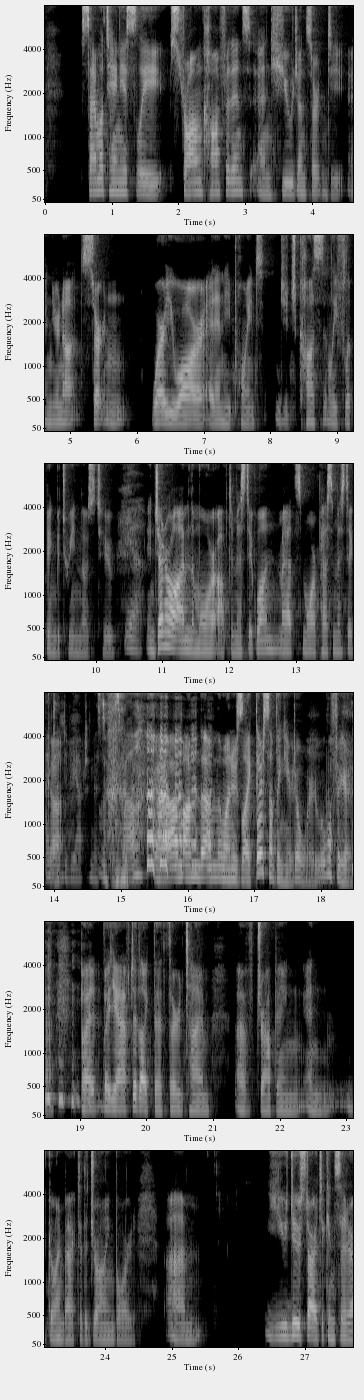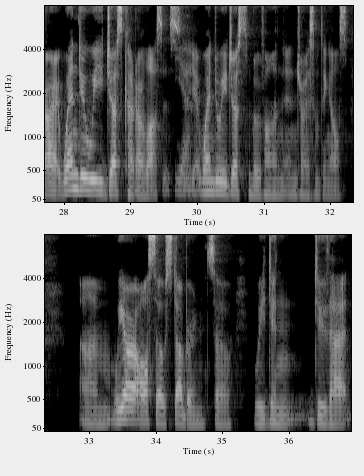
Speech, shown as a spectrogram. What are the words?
simultaneously strong confidence and huge uncertainty, and you're not certain where you are at any point. You're constantly flipping between those two. yeah In general, I'm the more optimistic one. Matt's more pessimistic. i Uh, tend to be optimistic as well yeah, I'm, I'm the I'm the one who's like, there's something here. Don't worry, we'll, we'll figure it out. But but yeah, after like the third time of dropping and going back to the drawing board, um, you do start to consider, all right, when do we just cut our losses? Yeah. When do we just move on and try something else? Um, we are also stubborn, so we didn't do that,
